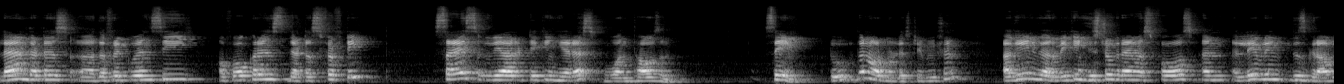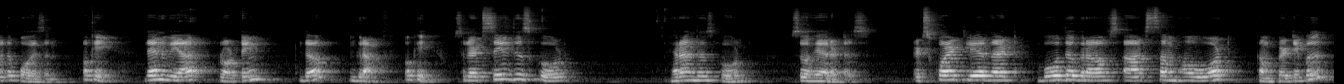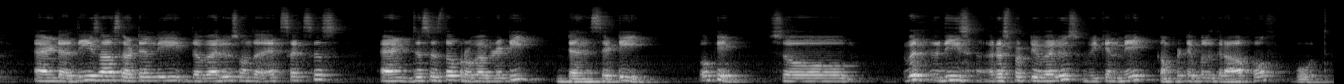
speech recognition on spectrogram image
Lam that is uh, the frequency of occurrence that is 50. Size we are taking here as 1000. Same to the normal distribution. Again we are making histogram as false and labeling this graph with a Poisson. Okay, then we are plotting the graph. Okay, so let's save this code, run this code. So here it is it's quite clear that both the graphs are somehow what compatible and uh, these are certainly the values on the x-axis and this is the probability density okay so with these respective values we can make compatible graph of both.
